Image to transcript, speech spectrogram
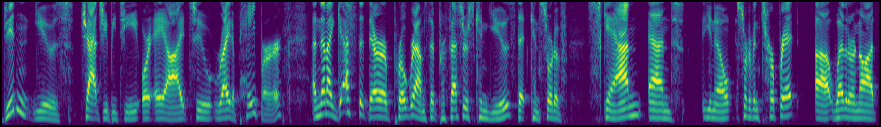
didn't use ChatGPT or AI to write a paper. And then I guess that there are programs that professors can use that can sort of scan and, you know, sort of interpret uh, whether or not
